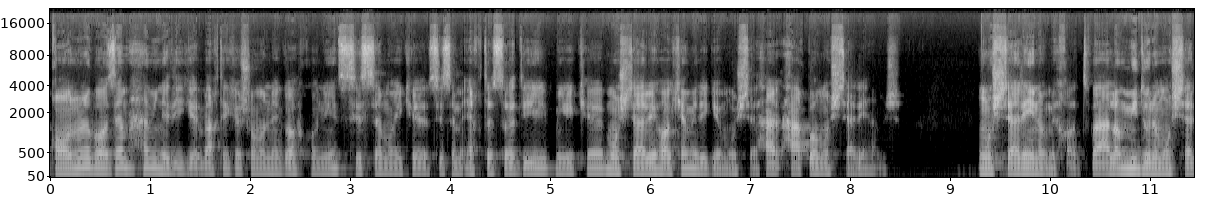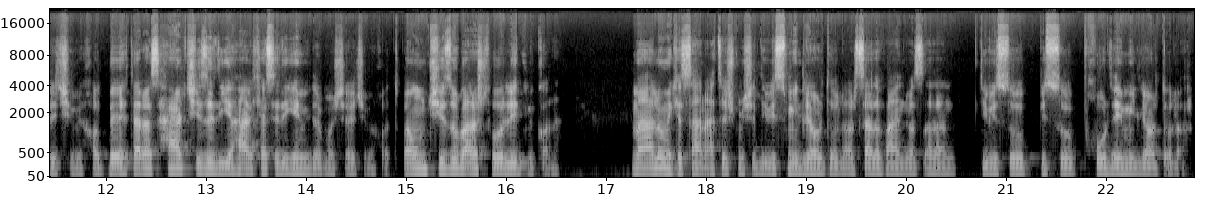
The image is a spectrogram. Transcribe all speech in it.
قانون بازی هم همینه دیگه. وقتی که شما نگاه کنید سیستمایی که سیستم اقتصادی میگه که مشتری حاکمه دیگه. مشتری حق با مشتری همیشه. مشتری اینو می‌خواد و الان می‌دونه مشتری چی می‌خواد. بهتر از هر چیز دیگه هر کسی دیگه می‌دونه مشتری چی می‌خواد و اون چیز رو براش تولید می‌کنه. معلومه که صنعتش میشه 200 میلیارد دلار 150 مثلا 220 خورده میلیارد دلار.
